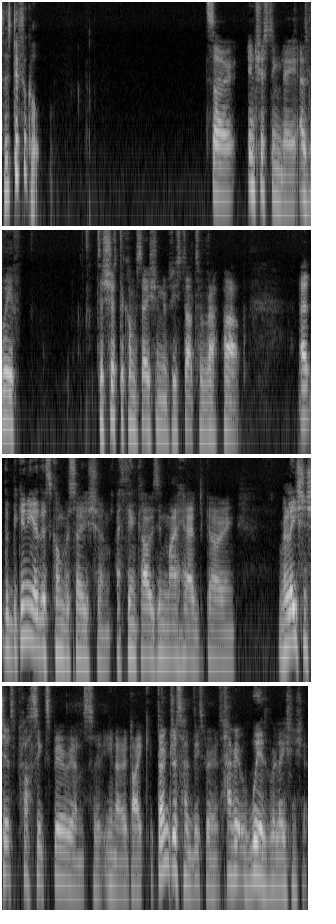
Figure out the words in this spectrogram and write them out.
so it's difficult. So interestingly, as we've to shift the conversation as we start to wrap up, at the beginning of this conversation, I think I was in my head going, relationships plus experience. You know, like don't just have the experience, have it with relationship.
